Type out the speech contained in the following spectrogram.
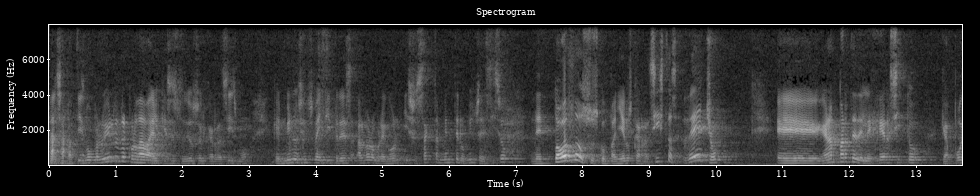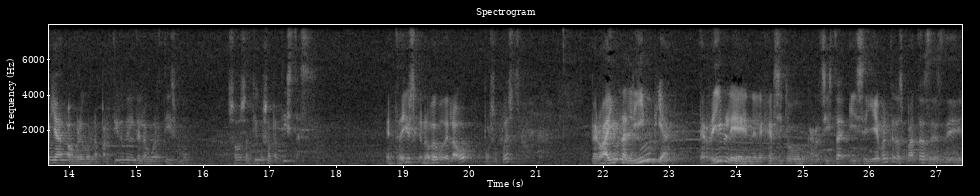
del zapatismo. Pero yo le recordaba a él, que es estudioso del carracismo, que en 1923 Álvaro Obregón hizo exactamente lo mismo, se deshizo de todos sus compañeros carracistas. De hecho, eh, gran parte del ejército que apoya a Obregón a partir del del ahuertismo son los antiguos zapatistas. entre ellos Genoveva de la O, por supuesto. Pero hay una limpia terrible en el ejército carrancista y se lleva entre las patas desde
